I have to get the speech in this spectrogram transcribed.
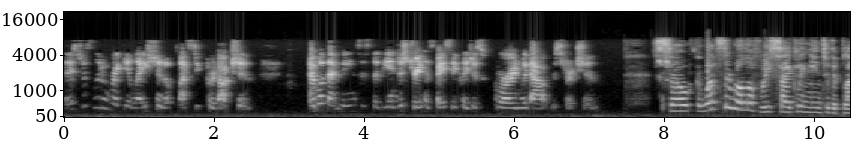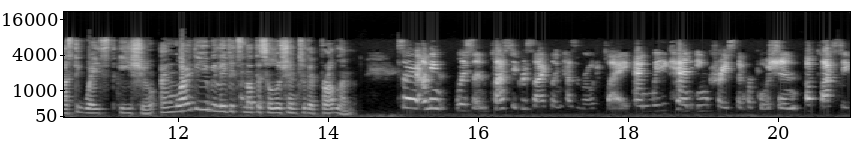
there's just little regulation of plastic production. And what that means is that the industry has basically just grown without restriction. So, what's the role of recycling into the plastic waste issue, and why do you believe it's not the solution to the problem? So, I mean, listen, plastic recycling has a role to play, and we can increase the proportion of plastic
